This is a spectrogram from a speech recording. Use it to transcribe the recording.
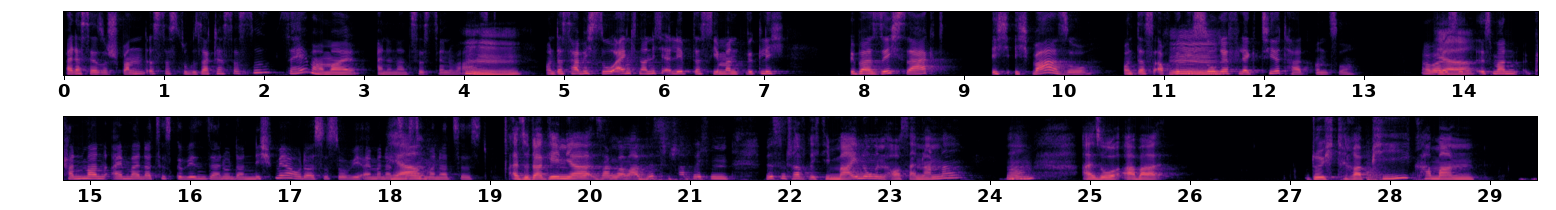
weil das ja so spannend ist, dass du gesagt hast, dass du selber mal eine Narzisstin warst. Und das habe ich so eigentlich noch nicht erlebt, dass jemand wirklich über sich sagt, ich, ich war so. Und das auch wirklich so reflektiert hat und so. Aber Ja. ist, ist man, kann man einmal Narzisst gewesen sein und dann nicht mehr? Oder ist es so wie einmal Narzisst, Ja. immer Narzisst? Also da gehen ja, sagen wir mal, wissenschaftlichen, wissenschaftlich die Meinungen auseinander. Ne? Also, aber durch Therapie kann man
